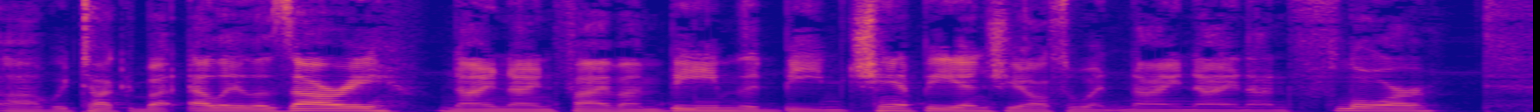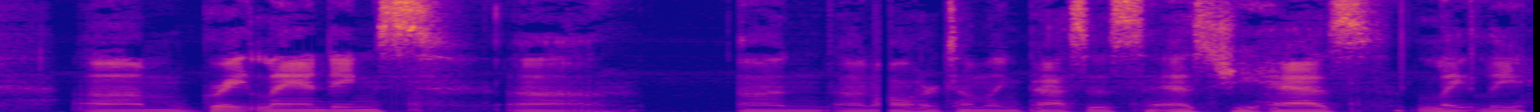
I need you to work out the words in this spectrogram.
Uh, we talked about Ellie Lazzari, 995 on beam, the beam champion. She also went 99 on floor. Um, great landings uh, on on all her tumbling passes as she has lately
